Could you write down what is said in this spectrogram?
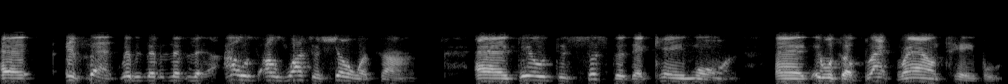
and in fact, let me, let me, let me, I was I was watching a show one time, and there was this sister that came on, and it was a black round table,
